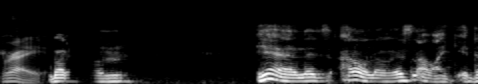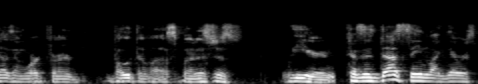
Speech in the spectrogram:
right. But um, yeah, and it's I don't know. It's not like it doesn't work for both of us, but it's just weird because it does seem like there was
